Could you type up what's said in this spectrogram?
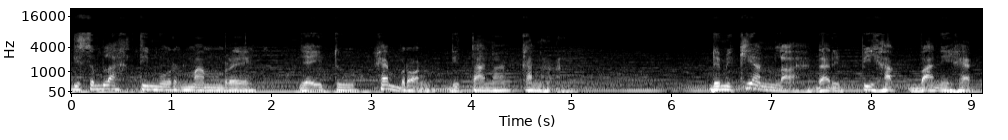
di sebelah timur Mamre, yaitu Hebron di tanah Kanaan. Demikianlah dari pihak Bani Het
